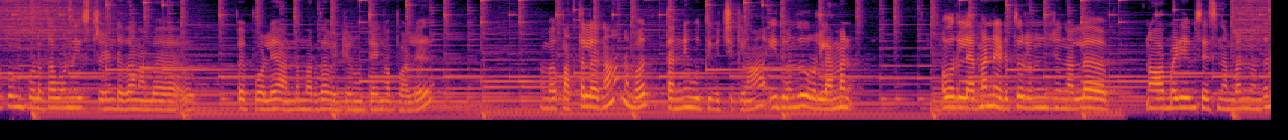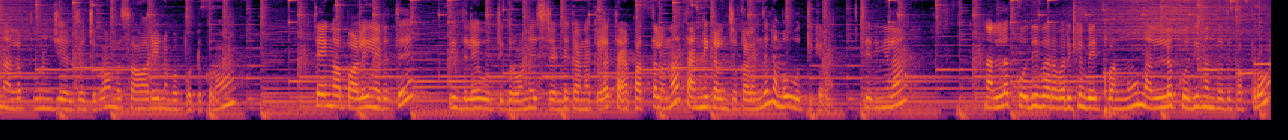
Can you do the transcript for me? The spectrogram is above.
எப்பவும் போல் தான் ஒன்று இஸ்ட் ரெண்டு தான். நம்ம வைப்போம் இல்லையா அந்த மாதிரி தான் வைக்கணும் தேங்காய் பால். நம்ம பத்தலைன்னா நம்ம தண்ணி ஊற்றி வச்சுக்கலாம். இது வந்து ஒரு லெமன் ஒரு லெமன் எடுத்து கொஞ்சம் நல்ல நார் மீடியம் சைஸ் லெமன் வந்து நல்லா புழிஞ்சு எடுத்து வச்சுக்கிறோம். அந்த சாரையும் நம்ம போட்டுக்கிறோம். தேங்காய் பாலையும் எடுத்து இதிலே ஊற்றிக்கிறோம் ஒன்று ரெண்டு கணக்கில் த பத்தலைன்னா தண்ணி கலைஞ்சு கலந்து நம்ம ஊற்றிக்கிறோம் சரிங்களா? நல்லா கொதி வர வரைக்கும் வெயிட் பண்ணணும். நல்ல கொதி வந்ததுக்கப்புறம்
